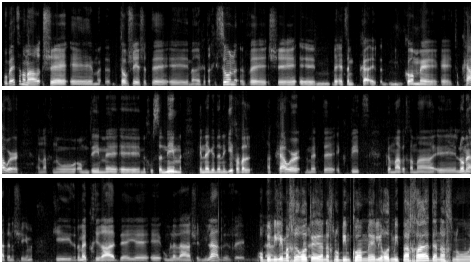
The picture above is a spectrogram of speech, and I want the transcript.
הוא בעצם אמר שטוב שיש את מערכת החיסון ושבעצם במקום to cower אנחנו עומדים מחוסנים כנגד הנגיף, אבל ה-cower באמת הקפיץ כמה וכמה, אה, לא מעט אנשים, כי זה באמת בחירה די אה, אה, אומללה של מילה. זה, זה או מילה במילים אחרות, אה, אנחנו במקום לרעוד מפחד, אנחנו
